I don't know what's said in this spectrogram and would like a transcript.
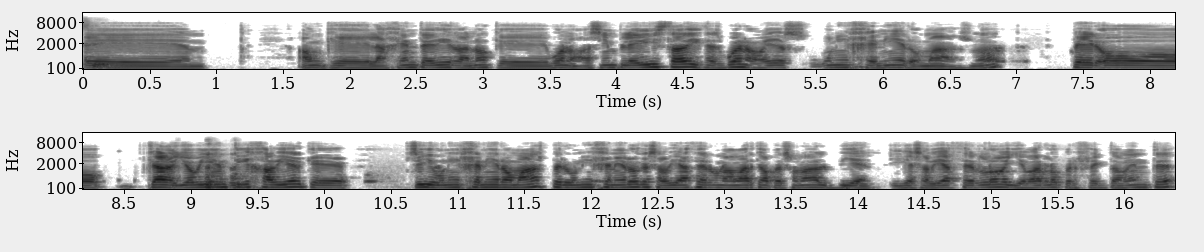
eh, aunque la gente diga, ¿no? Que, bueno, a simple vista dices, bueno, es un ingeniero más, ¿no? Pero, claro, yo vi en ti, Javier, que sí, un ingeniero más, pero un ingeniero que sabía hacer una marca personal bien y que sabía hacerlo y llevarlo perfectamente.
